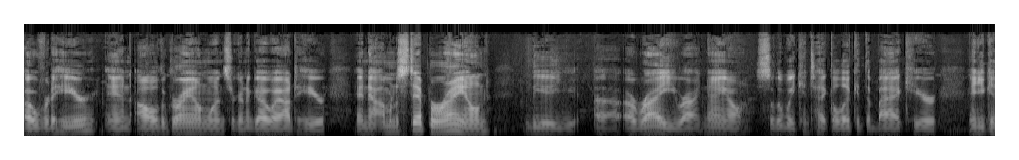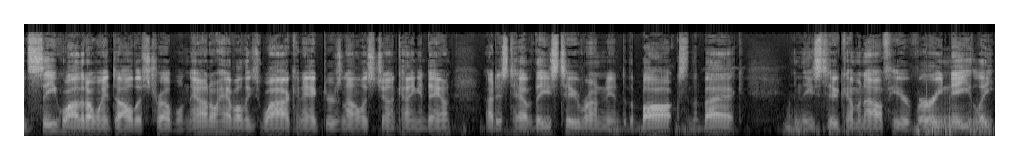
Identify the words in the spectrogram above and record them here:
over to here, and all the ground ones are going to go out to here. And now I'm going to step around the uh, array right now so that we can take a look at the back here and you can see why that I went to all this trouble. Now I don't have all these wire connectors and all this junk hanging down. I just have these two running into the box in the back and these two coming off here very neatly.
